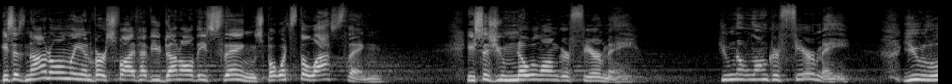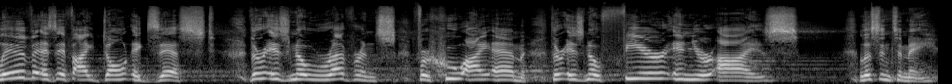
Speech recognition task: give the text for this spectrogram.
He says, Not only in verse 5 have you done all these things, but what's the last thing? He says, You no longer fear me. You no longer fear me. You live as if I don't exist. There is no reverence for who I am. There is no fear in your eyes. Listen to me.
